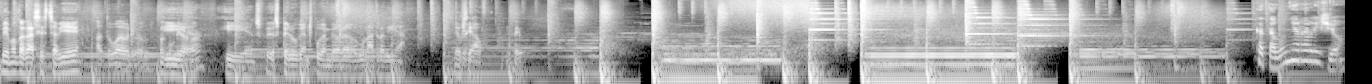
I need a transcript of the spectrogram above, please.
Bé, moltes gràcies, Xavier, A tu, Gabriel, per i, convidar-me. i ens, espero que ens puguem veure algun altre dia. Adéu-siau. Adéu. Catalunya Religió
